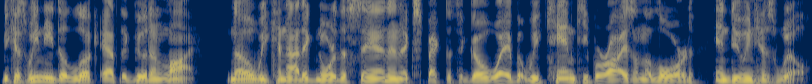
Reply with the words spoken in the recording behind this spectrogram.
because we need to look at the good in life. No, we cannot ignore the sin and expect it to go away, but we can keep our eyes on the Lord in doing His will.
